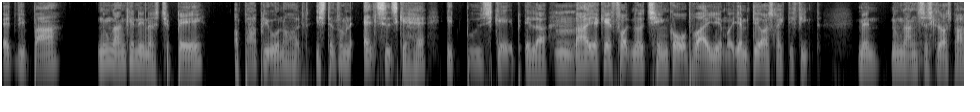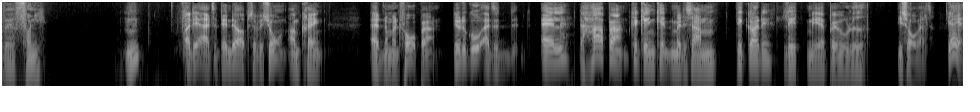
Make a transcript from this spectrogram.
at vi bare nogle gange kan læne os tilbage og bare blive underholdt, i stedet for at man altid skal have et budskab, eller Mm. nej, jeg gav folk noget at tænke over på vej hjem, og jamen, det er også rigtig fint. Men nogle gange, så skal det også bare være funny. Og det er altså den der observation omkring, at når man får børn, det er jo det gode, altså alle, der har børn, kan genkende med det samme. Det gør det lidt mere bøvlet i soveværelset. Ja,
